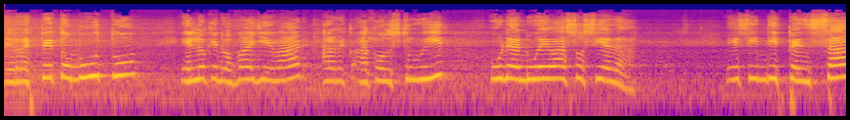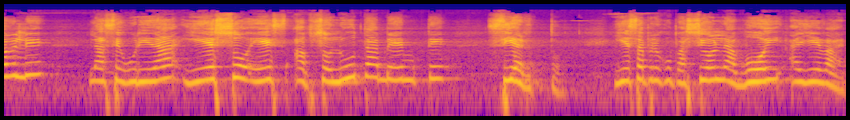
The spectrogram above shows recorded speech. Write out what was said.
El respeto mutuo es lo que nos va a llevar a, construir una nueva sociedad. Es indispensable la seguridad y eso es absolutamente cierto. Y esa preocupación la voy a llevar.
